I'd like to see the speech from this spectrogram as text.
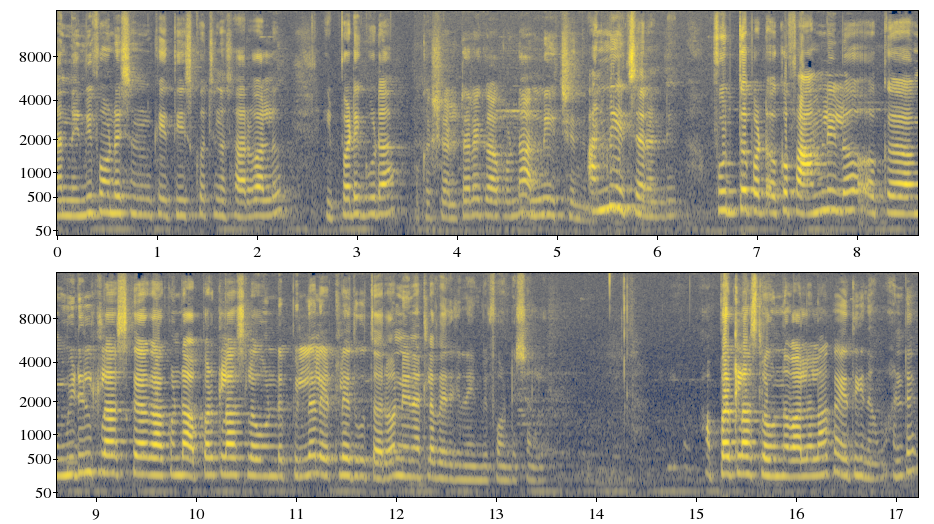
నన్ను ఎంబీ ఫౌండేషన్కి తీసుకొచ్చిన సార్ వాళ్ళు ఇప్పటికి కూడా ఒక షెల్టరే కాకుండా అన్నీ ఇచ్చింది. అన్నీ ఇచ్చారండి. ఫుడ్తో పాటు ఒక ఫ్యామిలీలో ఒక మిడిల్ క్లాస్గా కాకుండా అప్పర్ క్లాస్లో ఉండే పిల్లలు ఎట్లా ఎదుగుతారో నేను అట్లా ఎదిగినాయి మీ ఫౌండేషన్లో. అప్పర్ క్లాస్లో ఉన్న వాళ్ళలాగా ఎదిగినాం. అంటే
